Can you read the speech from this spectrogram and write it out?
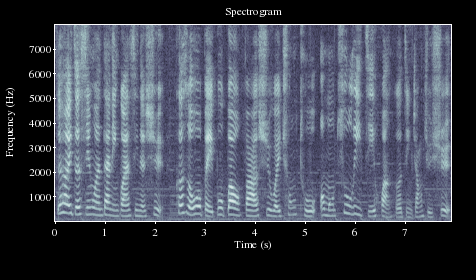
最后一则新闻带您关心的是，科索沃北部爆发示威冲突，欧盟促立即缓和紧张局势。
